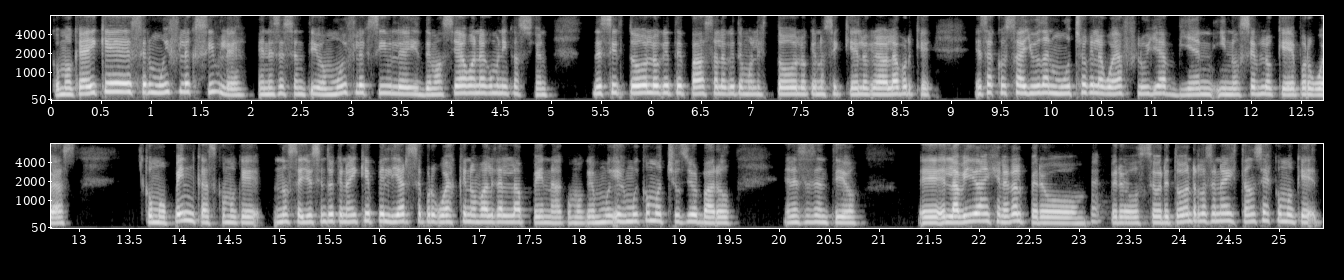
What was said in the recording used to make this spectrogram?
como que hay que ser muy flexible en ese sentido, muy flexible y demasiada buena comunicación. Decir todo lo que te pasa, lo que te molestó, lo que no sé qué, lo que habla, porque esas cosas ayudan mucho que la wea fluya bien y no se bloquee por weas como pencas, como que, no sé, yo siento que no hay que pelearse por weas que no valgan la pena, como que es muy, es muy como choose your battle en ese sentido. Eh, en la vida en general, pero, Sí. pero sobre todo en relación a distancia es como que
